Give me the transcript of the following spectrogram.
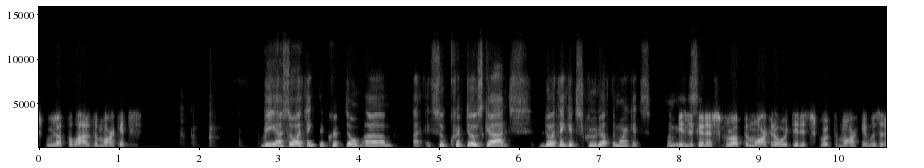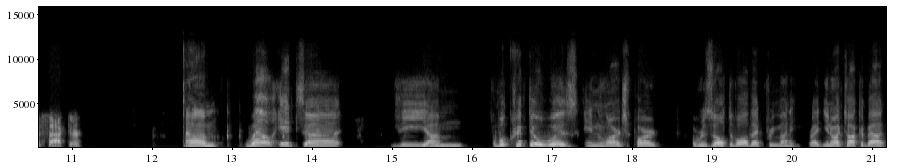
screw up a lot of the markets? The uh, so I think the crypto. Um, so crypto's got. Do I think it screwed up the markets? Me, Is it going to screw up the market, or did it screw up the market? Was it a factor? Um, well, it's uh, the um, well, crypto was in large part a result of all that free money, right? You know, I talk about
